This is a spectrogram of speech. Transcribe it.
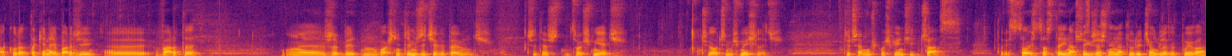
akurat takie najbardziej e, warte, e, żeby mm, właśnie tym życie wypełnić. Czy też coś mieć, czy o czymś myśleć, czy czemuś poświęcić czas. To jest coś, co z tej naszej grzesznej natury ciągle wypływa,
